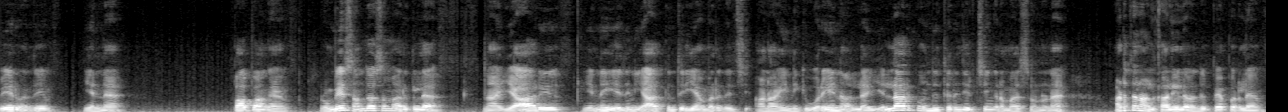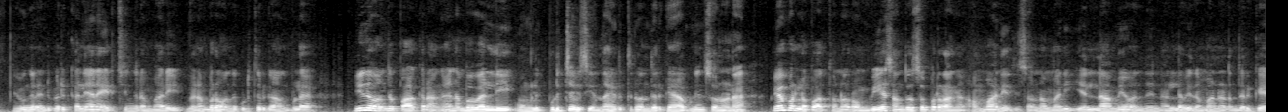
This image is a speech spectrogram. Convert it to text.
பேர் வந்து என்ன பார்ப்பாங்க. ரொம்ப சந்தோஷமாக இருக்குல்ல? நான் யார் என்ன ஏதுன்னு யாருக்கும் தெரியாமல் இருந்துச்சு. ஆனால் இன்றைக்கி ஒரே நாளில் எல்லாருக்கும் வந்து தெரிஞ்சிருச்சுங்கிற மாதிரி சொன்னோன்னே அடுத்த நாள் காலையில் வந்து பேப்பரில் இவங்க ரெண்டு பேரும் கல்யாணம் ஆயிடுச்சுங்கிற மாதிரி விளம்பரம் வந்து கொடுத்துருக்காங்க போல். இதை வந்து பார்க்குறாங்க நம்ம வள்ளி உங்களுக்கு பிடிச்ச விஷயம் தான் எடுத்துகிட்டு வந்திருக்கேன் அப்படின்னு சொன்னோன்னே பேப்பரில் பார்த்தோன்னா ரொம்பவே சந்தோஷப்படுறாங்க. அம்மா நேற்று சொன்ன மாதிரி எல்லாமே வந்து நல்ல விதமாக நடந்திருக்கு.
